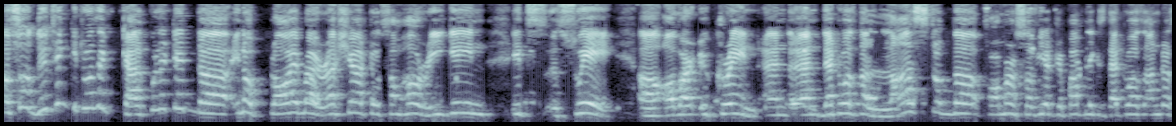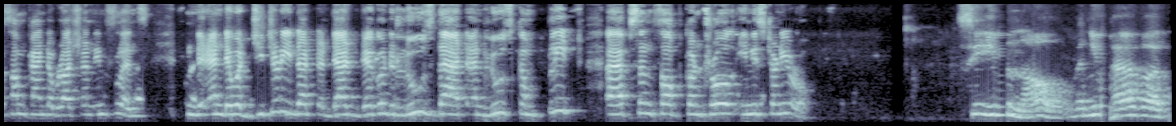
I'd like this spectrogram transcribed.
Uh, so, do you think it was a calculated, uh, you know, ploy by Russia to somehow regain its sway uh, over Ukraine, and and that was the last of the former Soviet republics that was under some kind of Russian influence, and they were jittery that, that they're going to lose that and lose complete absence of control in Eastern Europe. See, even now, when you have uh,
